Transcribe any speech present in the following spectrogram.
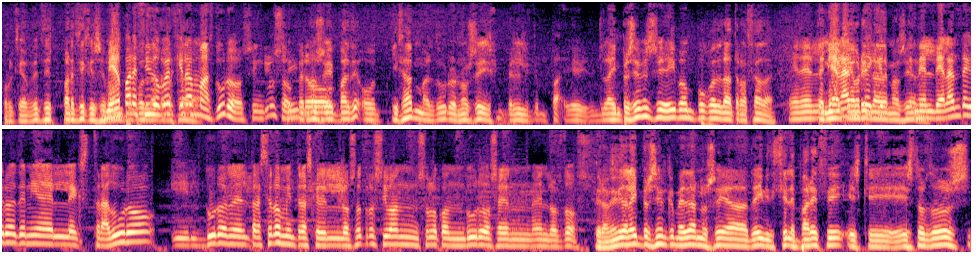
porque a veces parece que se Me ha parecido ver que eran más duros, incluso, Sí, pero no sé, parece- o quizás más duros, no sé. El- eh, la impresión es que se iba un poco de la trazada. en el, Tenía de que abrirla que- demasiado. en el de adelante creo que tenía el extra duro y el duro en el trasero, mientras que los otros iban solo con duros en, en los dos. Pero a mí me da la impresión que me da, no sé a David qué le parece, es que estos dos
